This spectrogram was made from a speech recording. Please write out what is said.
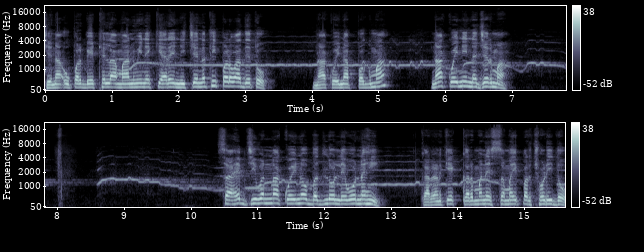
જેના ઉપર બેઠેલા માનવીને ક્યારેય નીચે નથી પડવા દેતો. ના કોઈના પગમાં, ના કોઈની નજરમાં. સાહેબ, જીવનમાં કોઈનો બદલો લેવો નહીં, કારણ કે કર્મને સમય પર છોડી દો.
